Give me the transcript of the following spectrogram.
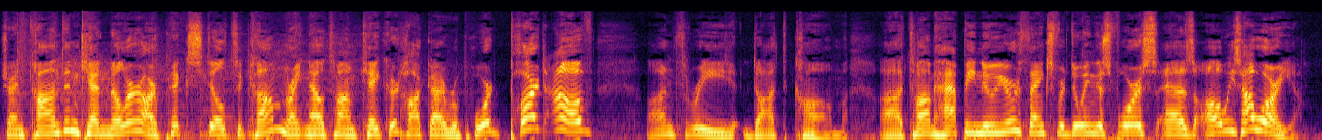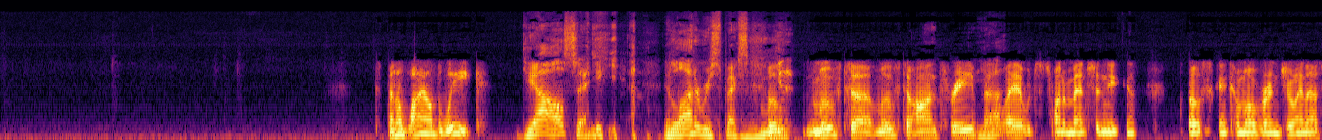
Trent Condon, Ken Miller, our picks still to come. Right now, Tom Kakert, Hawkeye Report, part of on3.com. Uh, Tom, Happy New Year. Thanks for doing this for us as always. How are you? It's been a wild week. Yeah, I'll say. In a lot of respects. Move, You know- move to move to on three. By Yeah. the way, I would just want to mention you can folks can come over and join us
